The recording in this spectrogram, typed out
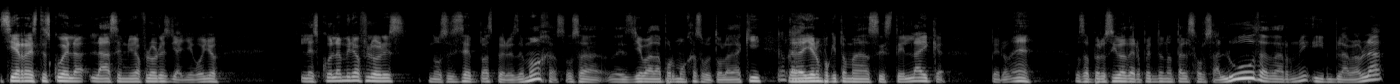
Cierra esta escuela, la hacen Miraflores, ya llego yo. La escuela Miraflores, no sé si sepas, pero es de monjas, o sea, es llevada por monjas, sobre todo la de aquí. Ok. La de era un poquito más este, laica, pero eh. O sea, pero sí iba de repente una tal Sor Salud a darme y bla, bla, bla.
